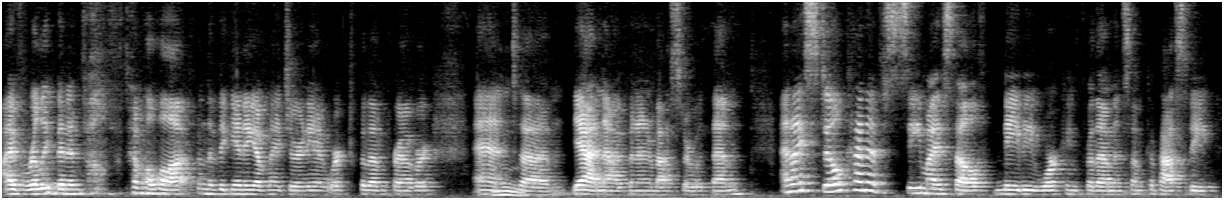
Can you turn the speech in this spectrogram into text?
I've really been involved with them a lot from the beginning of my journey. I worked for them forever. And um, yeah, now I've been an ambassador with them. And I still kind of see myself maybe working for them in some capacity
